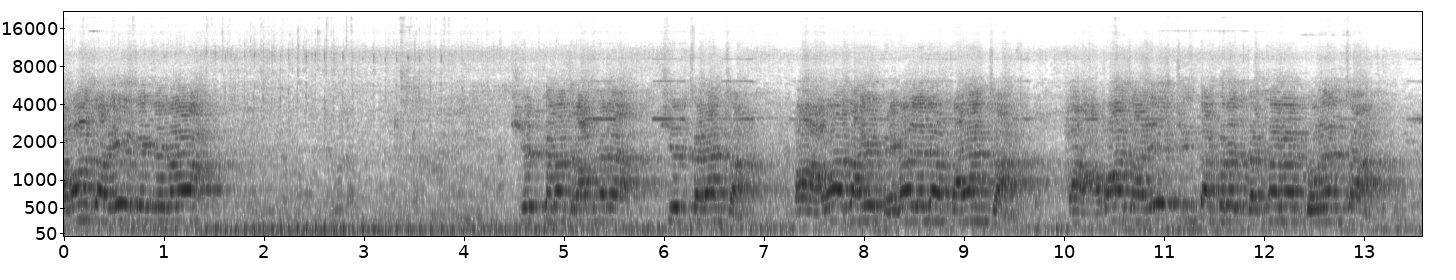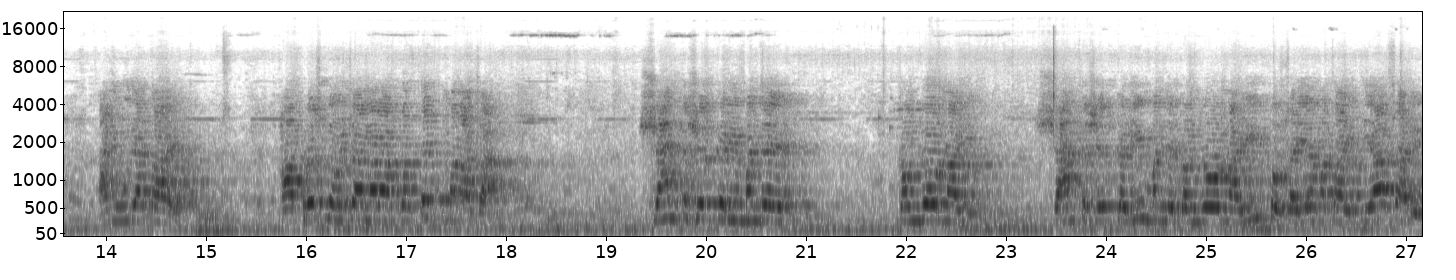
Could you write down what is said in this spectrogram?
आवाज आहे वेगवेगळ्या शेतकऱ्यात राबणाऱ्या शेतकऱ्यांचा. हा आवाज आहे भेगाळलेल्या पायांचा. हा आवाज आहे चिंता करत जगणाऱ्या डोळ्यांचा. आणि उद्या काय? हा प्रश्न विचारणारा प्रत्येक मनाचा. शांत शेतकरी म्हणजे कमजोर नाही. शांत शेतकरी म्हणजे कमजोर नाही तो संयमाचा इतिहास आहे.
